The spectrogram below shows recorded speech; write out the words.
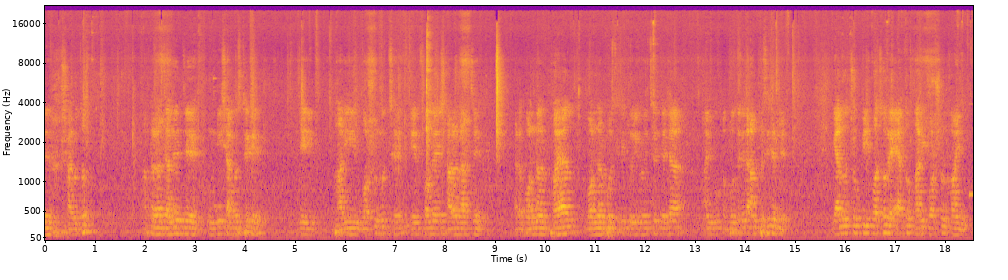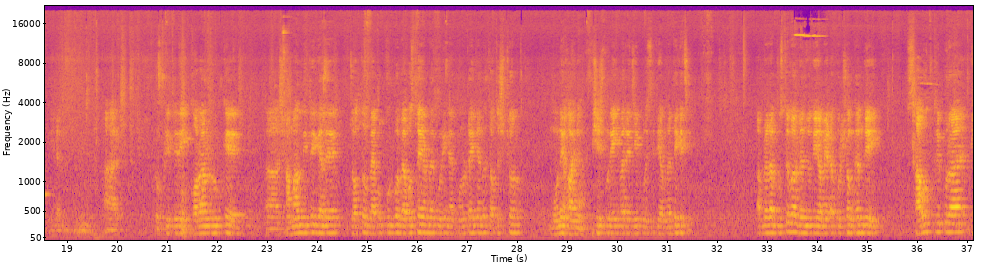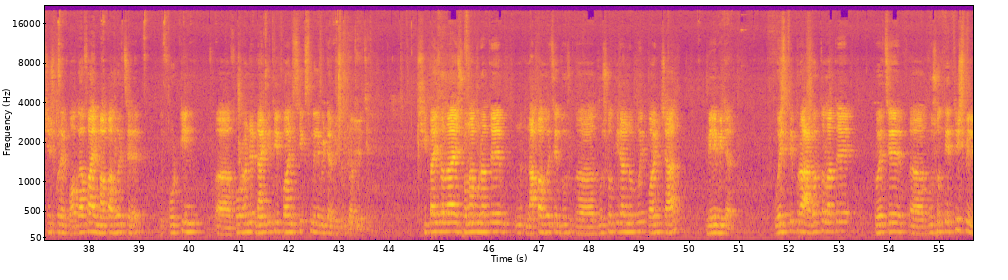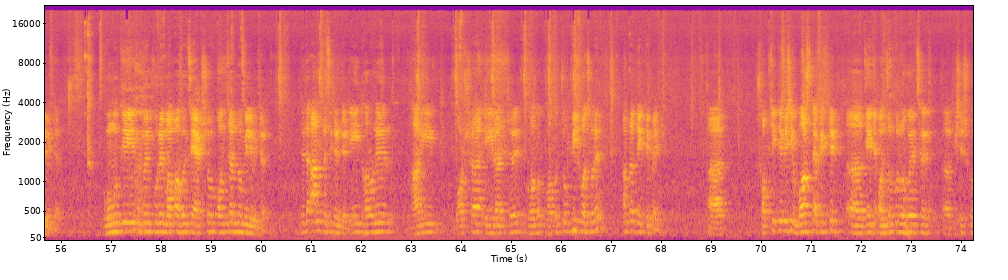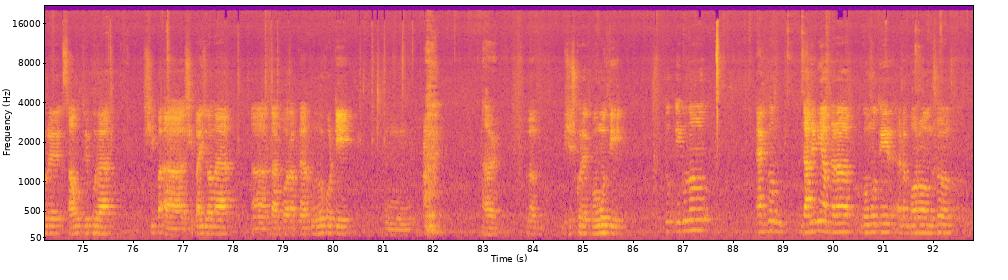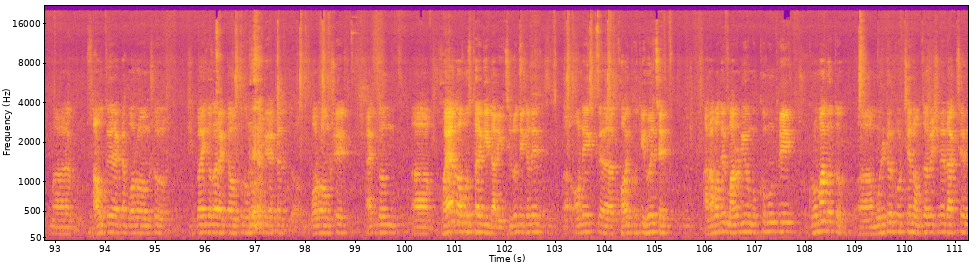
দের স্বাগত। আপনারা জানেন যে উনিশ আগস্ট থেকে যে ভারী বর্ষণ হচ্ছে, এর ফলে সারা রাজ্যে একটা বন্যার ভয়াল বন্যার পরিস্থিতি তৈরি হয়েছে, যেটা আমি বলতে গেলে আনপ্রেসিডেন্টেড গেল চব্বিশ বছরে এত ভারী বর্ষণ হয়নি আর প্রকৃতির এই করাল রূপকে সামাল দিতে গেলে যত পূর্ব ব্যবস্থাই আমরা করি না, কোনোটাই যেন যথেষ্ট মনে হয় না। বিশেষ করে এইবারে যে পরিস্থিতি আমরা দেখেছি। আপনারা বুঝতে পারবেন যদি আমি একটা পরিসংখ্যান দিই, সাউথ ত্রিপুরায় বিশেষ করে বগাফায় মাপা হয়েছে fourteen four hundred ninety three point six millimetre বৃষ্টিপাত হয়েছে। সিপাহীজলায় সোনামুড়াতে নাপা হয়েছে দুশো তিরানব্বই পয়েন্ট চার মিলিমিটার ওয়েস্ট ত্রিপুরা আগরতলাতে হয়েছে দুশো তেত্রিশ মিলিমিটার গোমতী উদয়পুরে মাপা হয়েছে একশো পঞ্চান্ন মিলিমিটার যেটা আনপ্রেসিডেন্টেড এই ধরনের ভারী বর্ষা এই রাজ্যে গত- চব্বিশ বছরে আমরা দেখতে পাই। আর সবচেয়ে বেশি ওয়ার্স্ট এফেক্টেড যে অঞ্চলগুলো হয়েছে বিশেষ করে সাউথ ত্রিপুরা সিপা- আহ, সিপাহীজলা তারপর আপনার উনকোটি আর বিশেষ করে গোমতী তো এগুলো একদম জানেনই আপনারা, গোমতীর একটা বড় অংশ সাউথের একটা বড় অংশ সিপাহীজলার একটা অংশ ঊনকোটির একটা বড় অংশে একদম ভয়াল অবস্থায় গিয়ে দাঁড়িয়েছিল, যেখানে অনেক ক্ষয়ক্ষতি হয়েছে। আর আমাদের মাননীয় মুখ্যমন্ত্রী ক্রমাগত মনিটর করছেন, অবজারভেশনে রাখছেন।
